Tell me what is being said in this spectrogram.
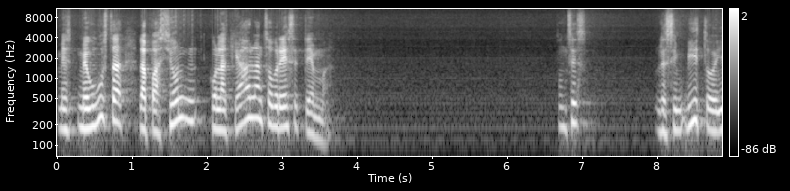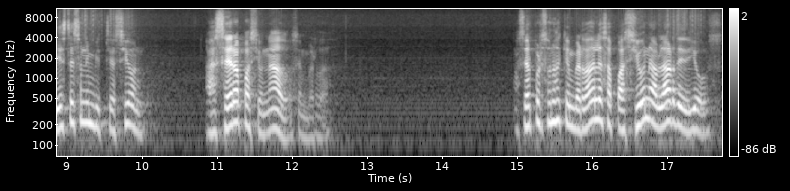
Me, me gusta la pasión con la que hablan sobre ese tema. Entonces, les invito, y esta es una invitación, a ser apasionados en verdad. A ser personas que en verdad les apasione hablar de Dios.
